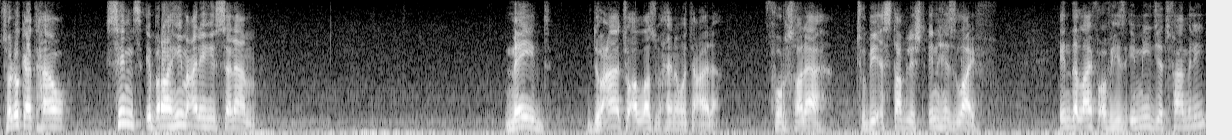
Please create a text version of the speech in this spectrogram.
So look at how since Ibrahim alayhi salam made dua to Allah subhanahu wa ta'ala for salah to be established in his life, in the life of his immediate family,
